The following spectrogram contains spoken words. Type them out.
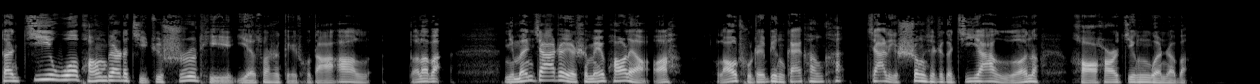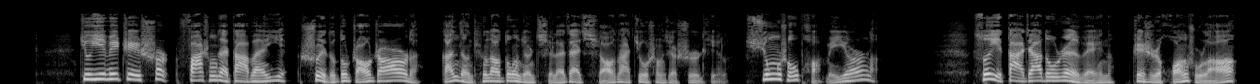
但鸡窝旁边的几具尸体也算是给出答案了。得了吧，你们家这也是没跑了啊！老楚这病该看看，家里剩下这个鸡鸭鹅呢，好好经管着吧。就因为这事儿发生在大半夜，睡得都着着的，赶等听到动静起来再瞧，那就剩下尸体了，凶手跑没音儿了。所以大家都认为呢，这是黄鼠狼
